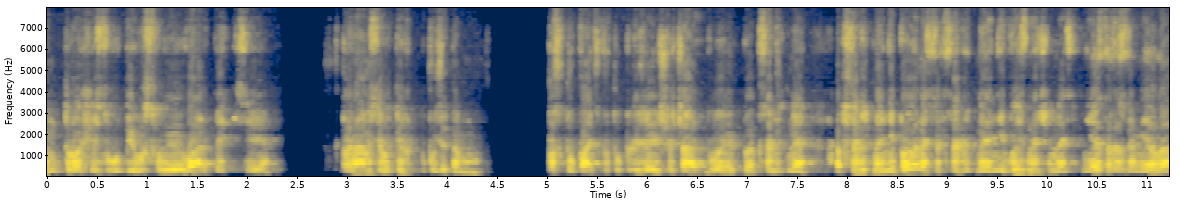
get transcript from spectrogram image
ён трохі згубіў сваю вартасць прынамсі у тых будзе там поступаць вот у бліжэйшы час бо як бы абсалютная абсалютная непэўнасць абсалютная невызначанасць незразумела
